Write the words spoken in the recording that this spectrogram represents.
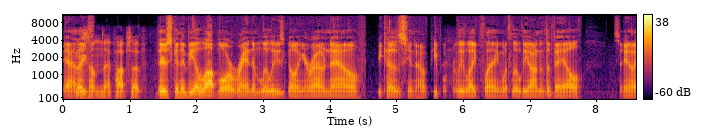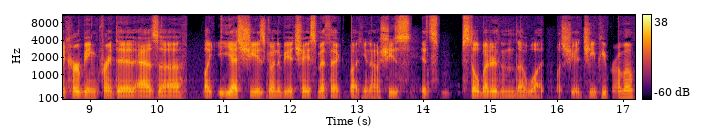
yeah, there's, something that pops up. there's going to be a lot more random lilies going around now because you know people really like playing with Liliana the Veil. So you know, like her being printed as a like yes, she is going to be a chase mythic, but you know she's it's still better than the what was she a GP promo?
